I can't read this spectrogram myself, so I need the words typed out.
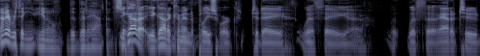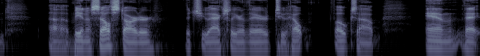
not everything you know that, that happens. So you gotta you gotta come into police work today with a uh, with, with the attitude uh, being a self starter that you actually are there to help folks out and that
